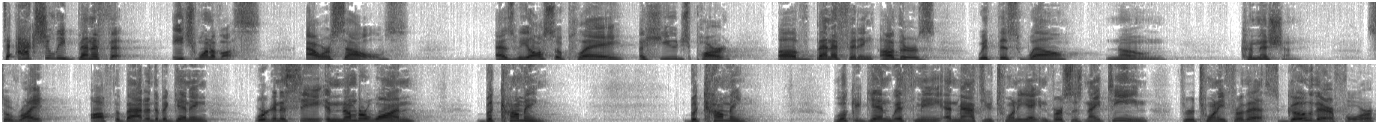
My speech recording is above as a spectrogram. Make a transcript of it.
to actually benefit each one of us, ourselves, as we also play a huge part of benefiting others with this well known commission. So, right off the bat in the beginning, we're going to see in number one, becoming. Becoming. Look again with me at Matthew 28 and verses 19 through 20 for this. Go therefore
